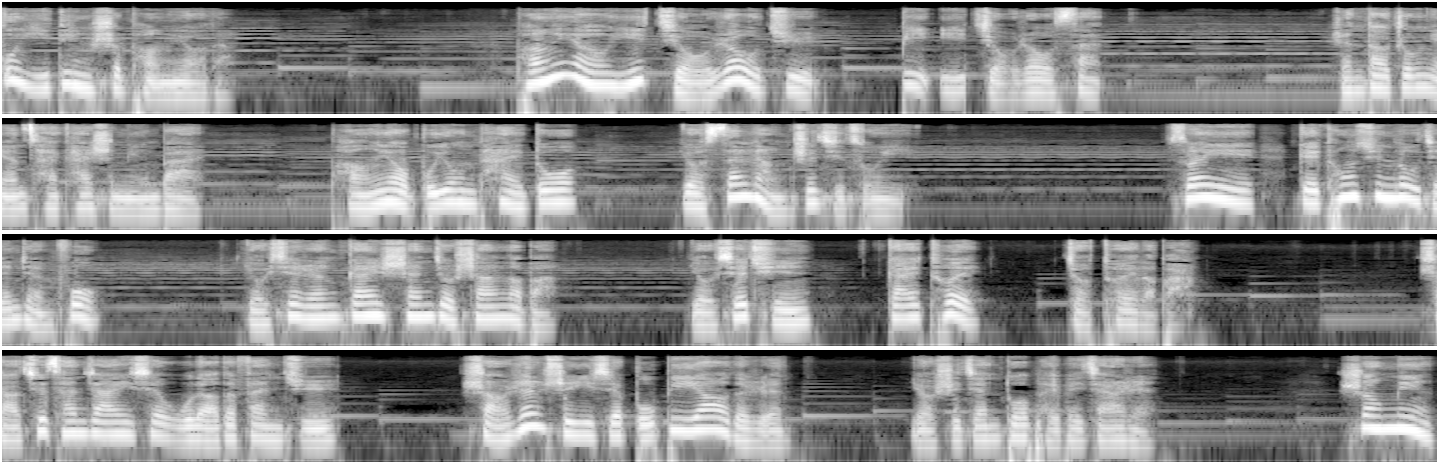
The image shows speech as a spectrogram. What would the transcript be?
不一定是朋友的。朋友以酒肉聚，必以酒肉散。人到中年才开始明白，朋友不用太多，有三两知己足矣。所以给通讯录减减负，有些人该删就删了吧。有些群该退就退了吧，少去参加一些无聊的饭局，少认识一些不必要的人，有时间多陪陪家人。生命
